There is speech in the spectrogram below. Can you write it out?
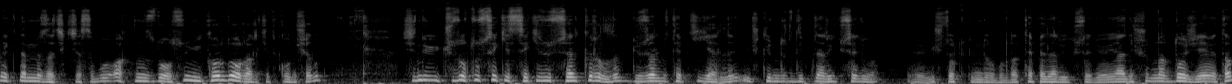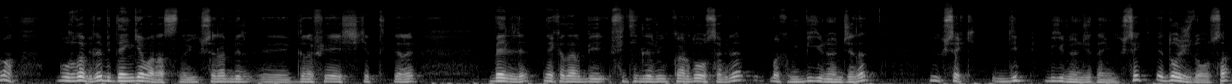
beklenmez açıkçası. Bu aklınızda olsun. Yukarı doğru hareketi konuşalım. Şimdi 338 800 sel kırıldı. Güzel bir tepki geldi. 3 gündür dipler yükseliyor. 3-4 gündür burada tepeler yükseliyor. Yani şunlar doji evet ama burada bile bir denge var aslında. Yükselen bir e, grafiğe eşlik ettikleri belli. Ne kadar bir fitilleri yukarıda olsa bile bakın bir gün önceden yüksek. Dip bir gün önceden yüksek. E doji de olsa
